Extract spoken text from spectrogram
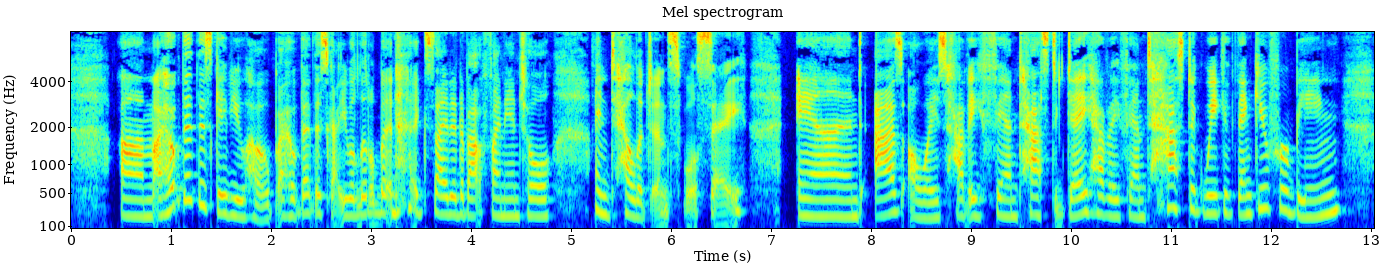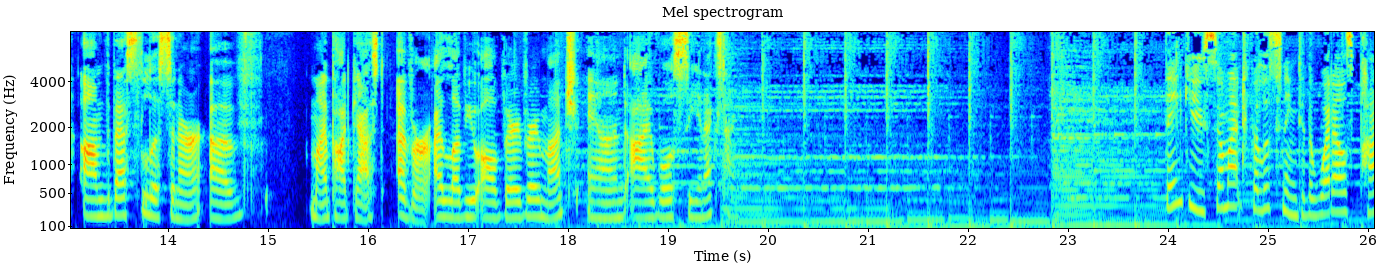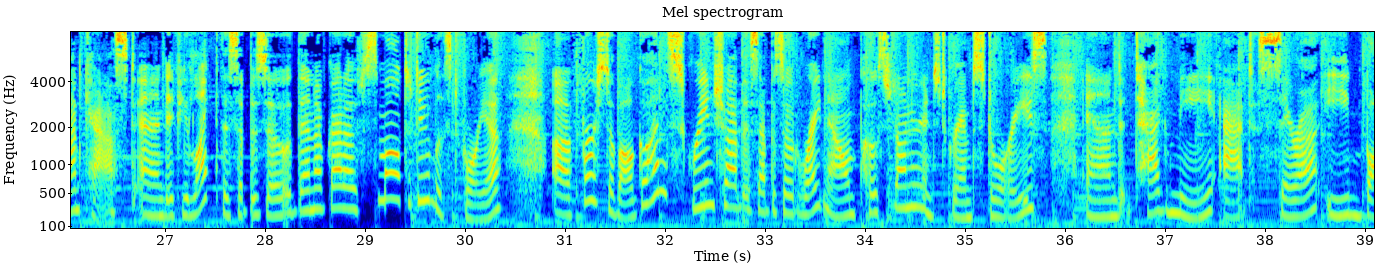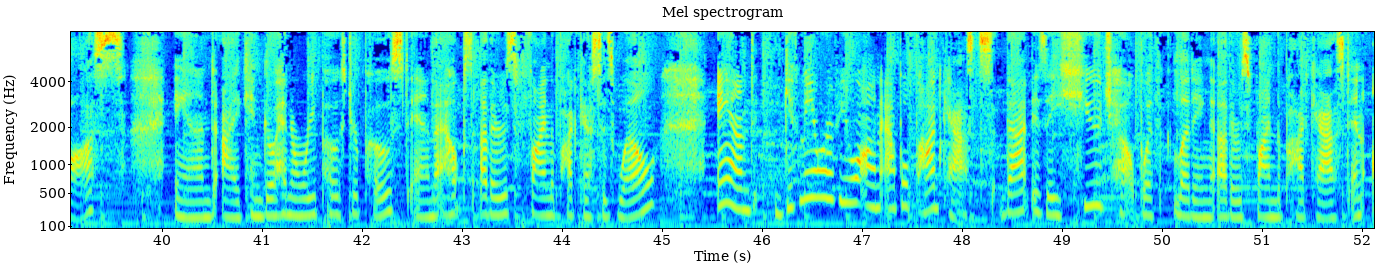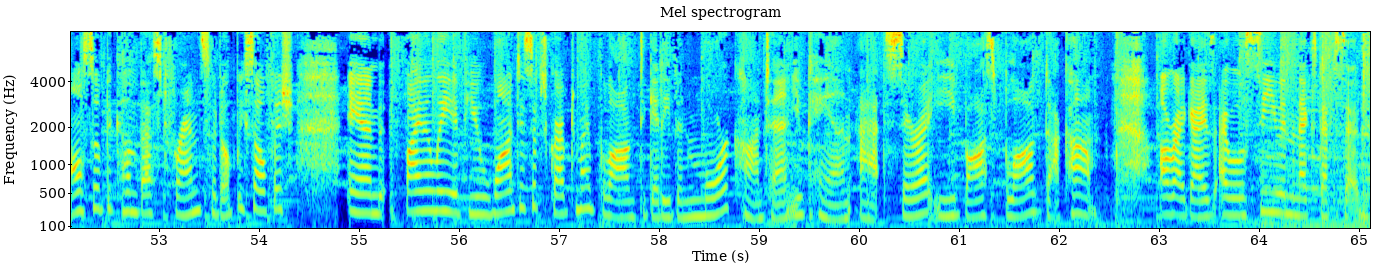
Um, I hope that this gave you hope. I hope that this got you a little bit excited about financial intelligence, we'll say. And as always, have a fantastic day. Have a fantastic week. Thank you for being um, the best listener of my podcast ever. I love you all very, very much, and I will see you next time. Thank you so much for listening to the What Else podcast. And if you liked this episode, then I've got a small to do list for you. Uh, first of all, go ahead and screenshot this episode right now and post it on your Instagram stories and tag me at Sarah E. Boss. And I can go ahead and repost your post, and that helps others find the podcast as well. And give me a review on Apple Podcasts. That is a huge help with letting others find the podcast and also become best friends. So don't be selfish. And finally, if you want to subscribe to my blog to get even more content, you can at sarahibossblog.com. All right, guys, I will see you in the next episode.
